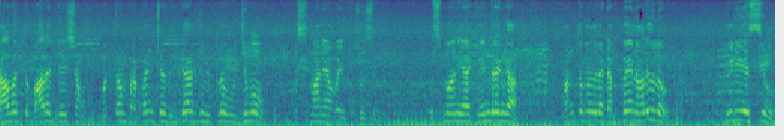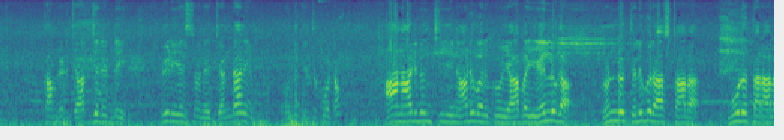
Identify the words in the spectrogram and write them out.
యావత్తు భారతదేశం మొత్తం ప్రపంచ విద్యార్థి విప్లవ ఉద్యమం ఉస్మానియా వైపు చూసింది. ఉస్మానియా కేంద్రంగా పంతొమ్మిది వందల డెబ్బై నాలుగులో PDSU comrade George Reddy PDSU అనే జెండాని ముందుకెత్తుకోవటం. ఆనాటి నుంచి ఈనాడు వరకు యాభై ఏళ్ళుగా రెండు తెలుగు రాష్ట్రాల మూడు తరాల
